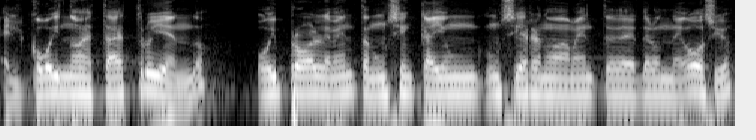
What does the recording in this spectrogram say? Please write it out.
El COVID nos está destruyendo. Hoy probablemente anuncien que hay un, un cierre nuevamente de, de los negocios,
